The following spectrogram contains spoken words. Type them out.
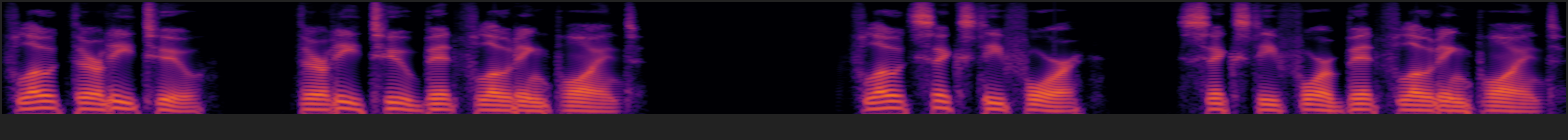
Float 32, 32-bit floating point. Float 64, 64-bit floating point.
